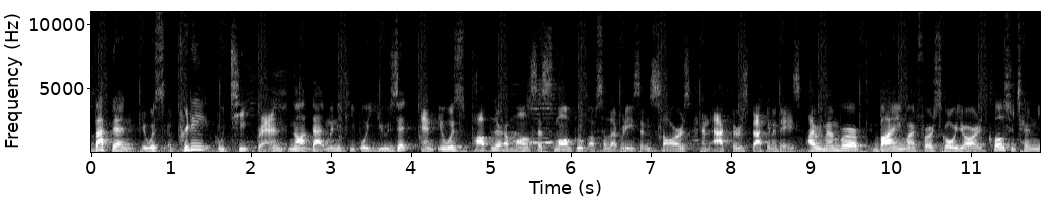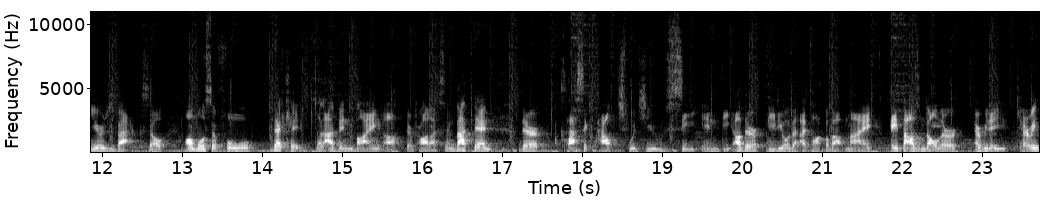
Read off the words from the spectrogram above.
Back then, it was a pretty boutique brand. Not that many people use it, and it was popular amongst a small group of celebrities and stars and actors back in the days. I remember buying my first Goyard close to 10 years back, so almost a full decade that I've been buying uh, their products. And back then, their classic pouch, which you see in the other video that I talk about my $8,000 everyday carry.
